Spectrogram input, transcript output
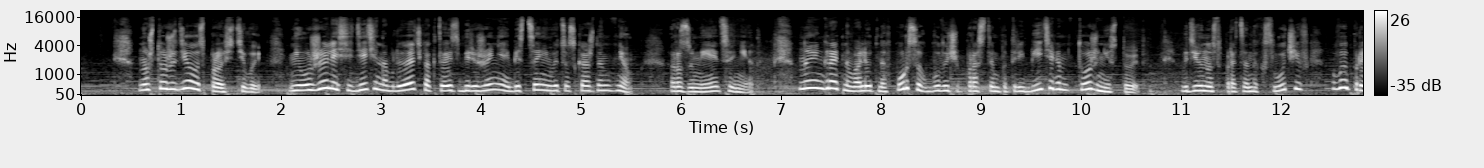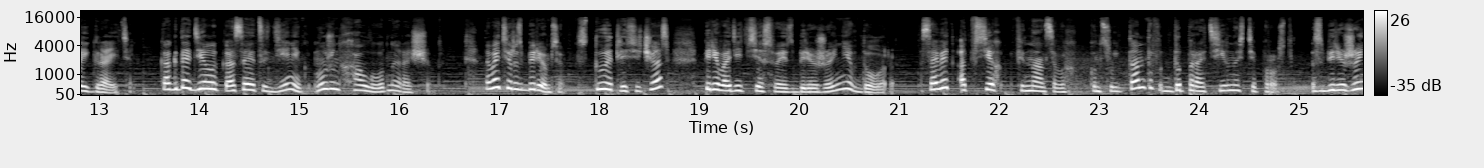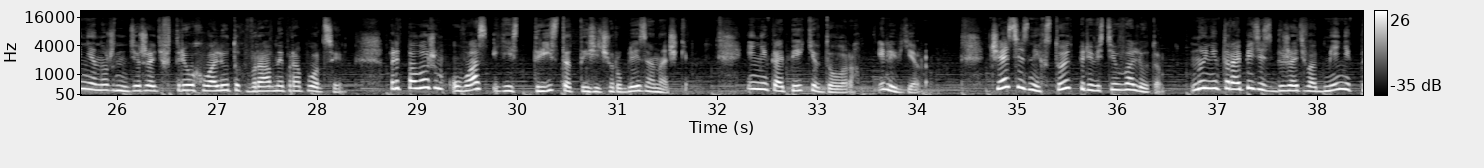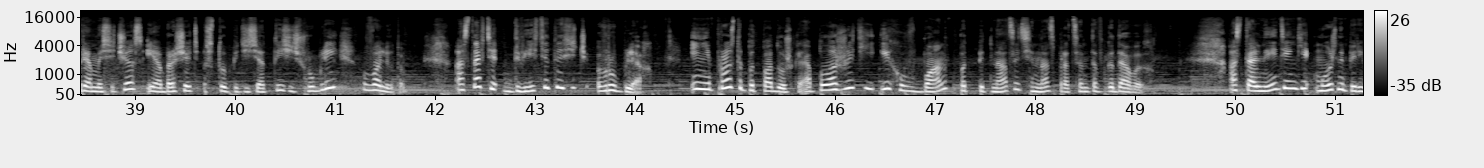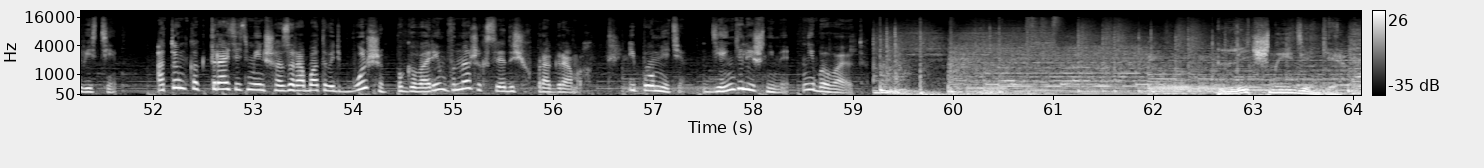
Но что же делать, спросите вы? Неужели сидеть и наблюдать, как твои сбережения обесцениваются с каждым днем? Разумеется, нет. Но играть на валютных курсах, будучи простым потребителем, тоже не стоит. В 90% случаев вы проиграете. Когда дело касается денег, нужен холодный расчет. Давайте разберемся, стоит ли сейчас переводить все свои сбережения в доллары. Совет от всех финансовых консультантов до противности прост. Сбережения нужно держать в трех валютах в равной пропорции. Предположим, у вас есть 300 тысяч рублей заначки и ни копейки в долларах или в евро. Часть из них стоит перевести в валюту. Но не торопитесь бежать в обменник прямо сейчас и обращать 150 тысяч рублей в валюту. Оставьте 200 тысяч в рублях. И не просто под подушкой, а положите их в банк под 15-17% годовых. Остальные деньги можно перевести. О том, как тратить меньше, а зарабатывать больше, поговорим в наших следующих программах. И помните, деньги лишними не бывают. Личные деньги.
